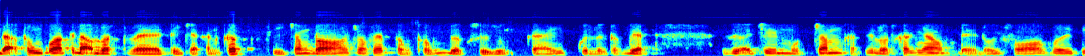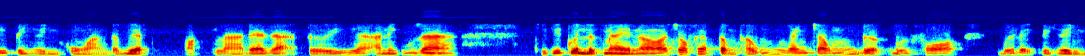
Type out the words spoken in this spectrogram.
đã thông qua cái đạo luật về tình trạng khẩn cấp thì trong đó cho phép tổng thống được sử dụng cái quyền lực đặc biệt dựa trên 100 các cái luật khác nhau để đối phó với cái tình hình khủng hoảng đặc biệt hoặc là đe dọa tới an ninh quốc gia. Thì cái quyền lực này nó cho phép tổng thống nhanh chóng được đối phó với lại tình hình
